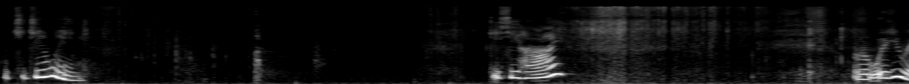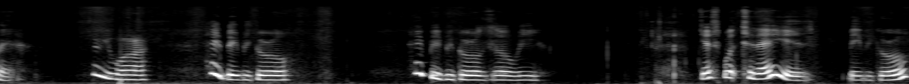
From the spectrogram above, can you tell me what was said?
What you doing? Did you say hi? Uh, where you at? There you are. Hey, baby girl. Baby girl Zoe. Guess what today is, baby girl?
